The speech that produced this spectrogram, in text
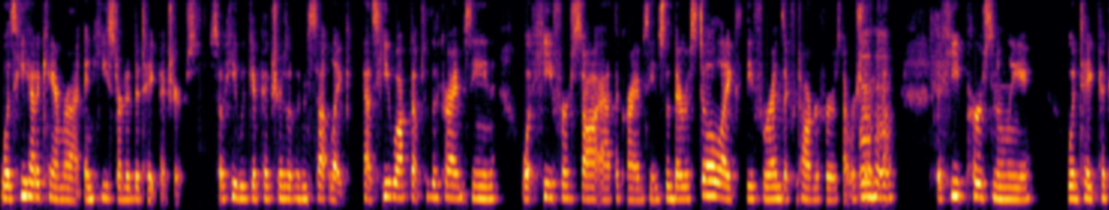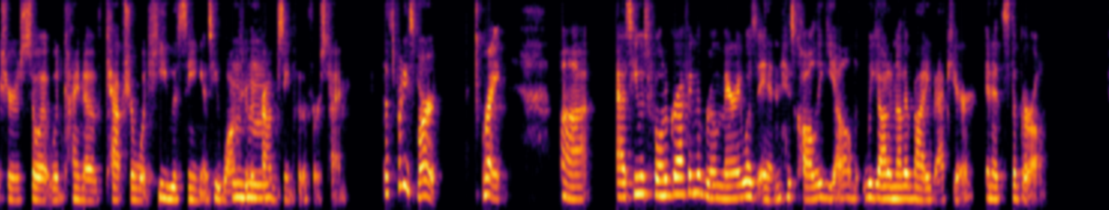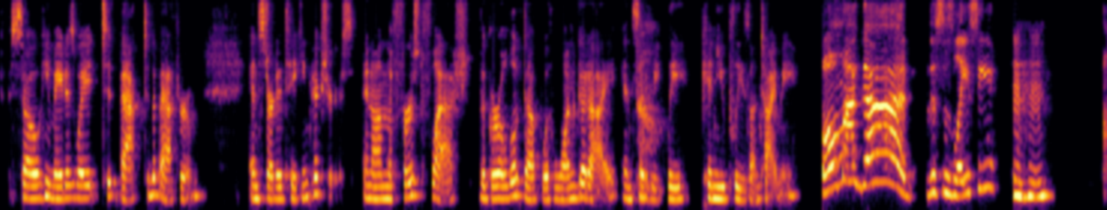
was he had a camera and he started to take pictures. So he would get pictures of himself, like as he walked up to the crime scene, what he first saw at the crime scene. So there was still like the forensic photographers that were showing Mhm. up, but he personally would take pictures so it would kind of capture what he was seeing as he walked through the Mhm. crime scene for the first time. That's pretty smart. Right. Uh, as he was photographing the room Mary was in, his colleague yelled, We got another body back here, and it's the girl. So he made his way to, back to the bathroom and started taking pictures. And on the first flash, the girl looked up with one good eye and said weakly, Can you please untie me? Oh my god. This is Lacey. Mm-hmm.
